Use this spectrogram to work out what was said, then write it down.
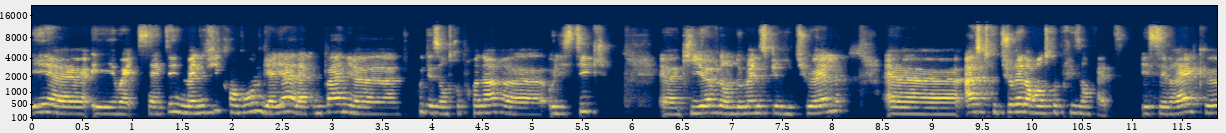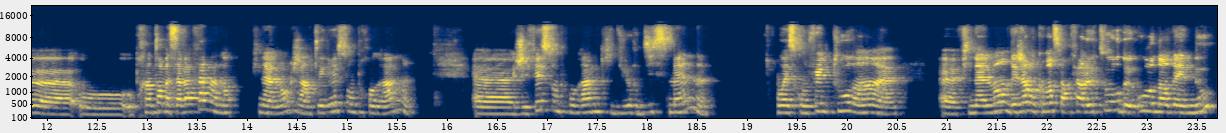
et, euh, et ouais, ça a été une magnifique rencontre. Gaïa, elle accompagne euh, du coup des entrepreneurs holistiques qui œuvrent dans le domaine spirituel à structurer leur entreprise en fait. Et c'est vrai que au, au, printemps, bah, ça va faire un an finalement que j'ai intégré son programme. j'ai fait son programme qui dure dix semaines où est-ce qu'on fait le tour hein, euh, finalement, déjà, on commence par faire le tour de où on en est nous.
